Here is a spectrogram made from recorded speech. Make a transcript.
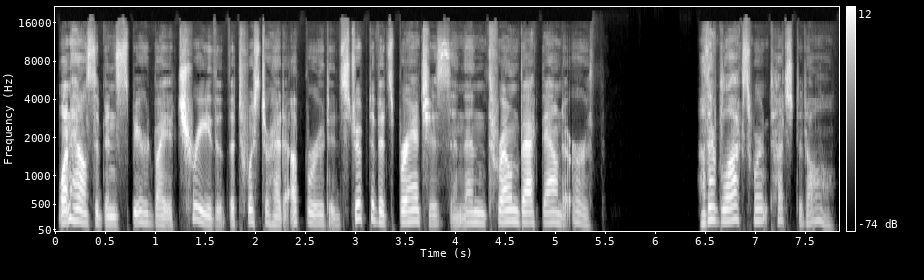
One house had been speared by a tree that the twister had uprooted, stripped of its branches, and then thrown back down to earth. Other blocks weren't touched at all.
